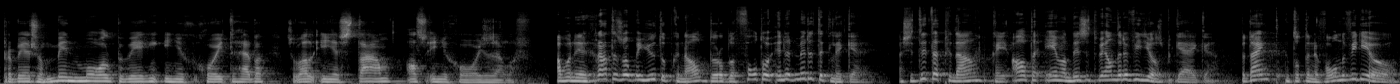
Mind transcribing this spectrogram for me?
probeer zo min mogelijk beweging in je gooi te hebben, zowel in je staan als in je gooi zelf. Abonneer gratis op mijn YouTube kanaal door op de foto in het midden te klikken. Als je dit hebt gedaan, kan je altijd een van deze twee andere video's bekijken. Bedankt en tot in de volgende video.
